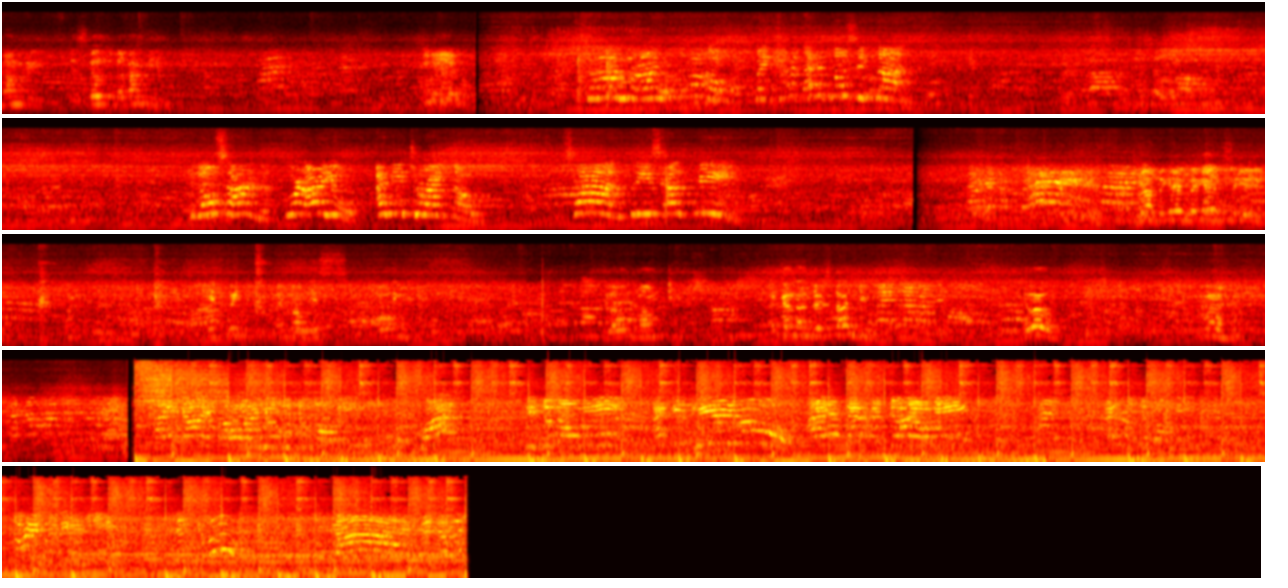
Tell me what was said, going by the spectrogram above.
go to the canteen. Son, where are you now? My God, I have no signal. Hello, San. Where are you? I need you right now. San, please help me. Yeah, begin, begin, sige. Wait, wait. My mom is calling. Hello, mom. I can't understand you. Hello. Mom.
